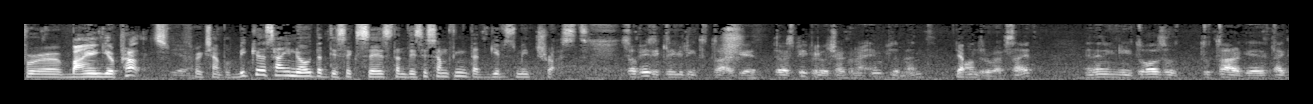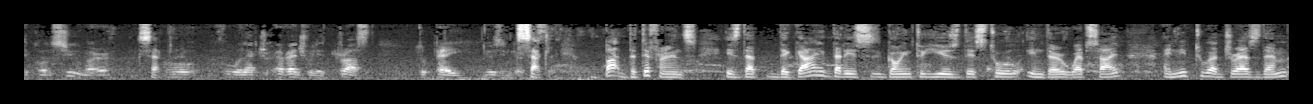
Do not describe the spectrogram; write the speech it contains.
for buying your products, Yeah. for example, because I know that this exists and this is something that gives me trust. So basically, you need to target those people which are going to implement Yep. on their website, and then you need to also to target like the consumer Exactly. who, who will actually eventually trust to pay using your Exactly. But the difference is that the guy that is going to use this tool in their website, I need to address them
